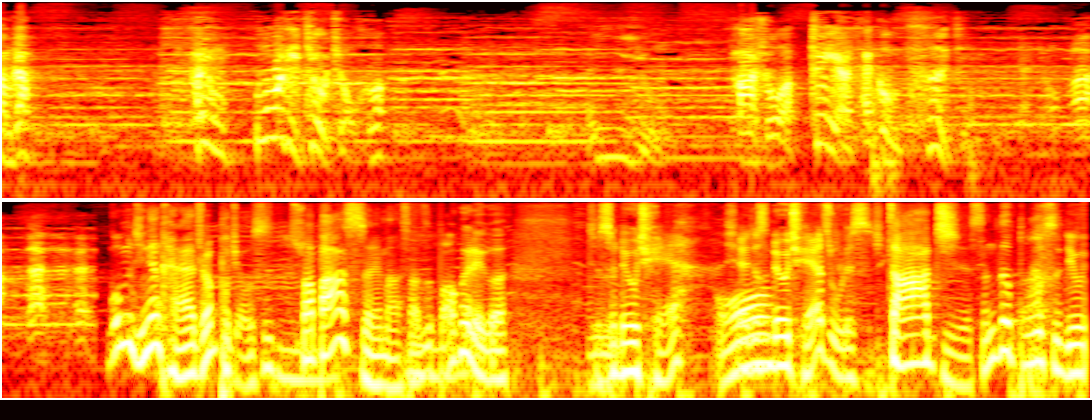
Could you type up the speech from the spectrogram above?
怎么着？他用玻璃就酒喝？哎呦，他说这样才够刺激。啊，来来来，我们今天看来这儿不就是耍把式的嘛？啥子？包括那个就是刘谦，哦现在就是刘谦做的事情。杂技，甚至不是刘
